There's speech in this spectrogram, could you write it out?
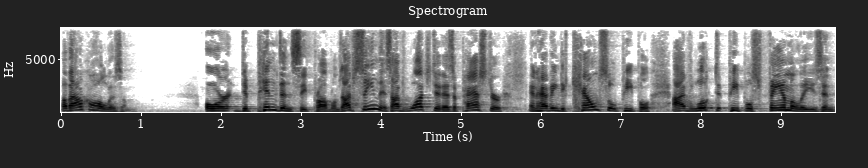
of alcoholism or dependency problems. I've seen this. I've watched it as a pastor and having to counsel people. I've looked at people's families and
